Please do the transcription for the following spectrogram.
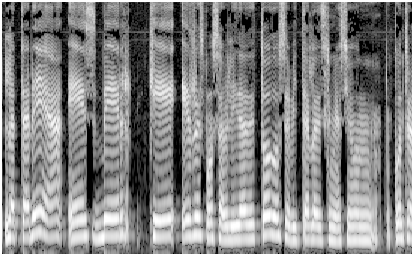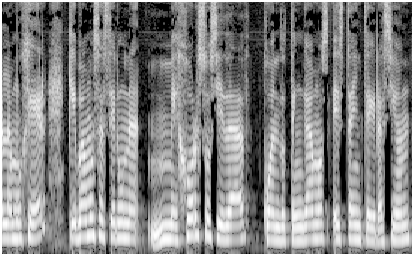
la tarea es ver que es responsabilidad de todos evitar la discriminación contra la mujer, que vamos a hacer una mejor sociedad cuando tengamos esta integración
